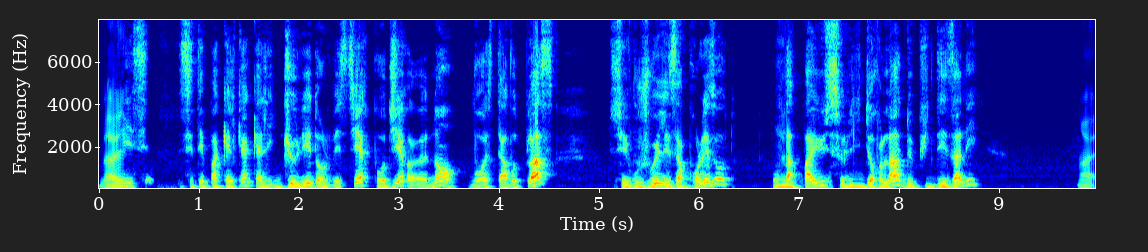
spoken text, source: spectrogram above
Bah c'était pas quelqu'un qui allait gueuler dans le vestiaire pour dire euh, non vous restez à votre place c'est vous jouez les uns pour les autres. On n'a pas eu ce leader là depuis des années ouais.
